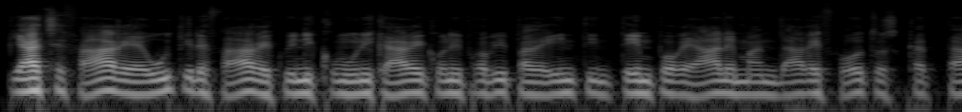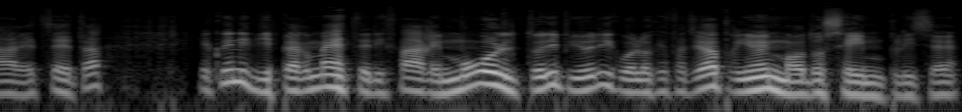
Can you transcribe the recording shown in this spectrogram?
piace fare, è utile fare, quindi comunicare con i propri parenti in tempo reale, mandare foto, scattare, eccetera, e quindi gli permette di fare molto di più di quello che faceva prima in modo semplice.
